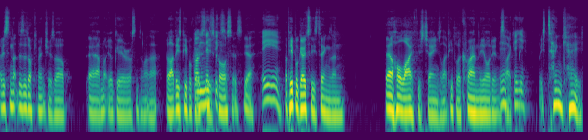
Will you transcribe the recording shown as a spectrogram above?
Have you seen that? There's a documentary as well. Uh, I'm not your guru or something like that. But like these people go On to these courses, yeah. Yeah, yeah, yeah. But people go to these things and their whole life is changed. Like people are crying in the audience, Yeah, like, yeah, yeah. but it's 10k.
